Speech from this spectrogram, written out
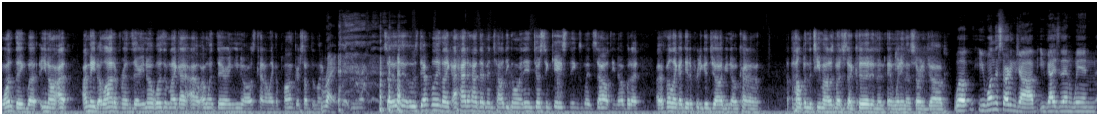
one thing. But you know, I I made a lot of friends there. You know, it wasn't like I I, I went there and you know I was kind of like a punk or something like right. that. But, you know, so it, it, was definitely like I had to have that mentality going in just in case things went south. You know, but I I felt like I did a pretty good job. You know, kind of helping the team out as much as I could, and then and winning that starting job. Well, you won the starting job. You guys then win,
